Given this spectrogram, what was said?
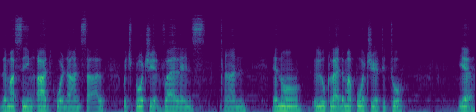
them are seeing hardcore dancehall which portray violence and you know it look like them are portrayed it too. Yeah.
